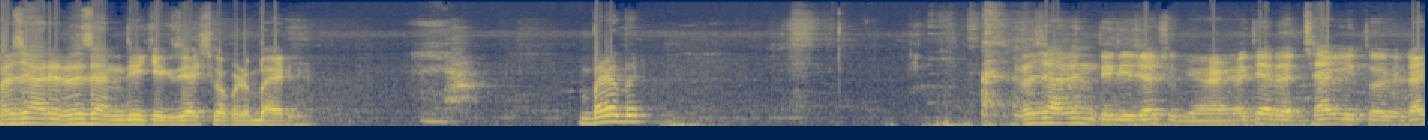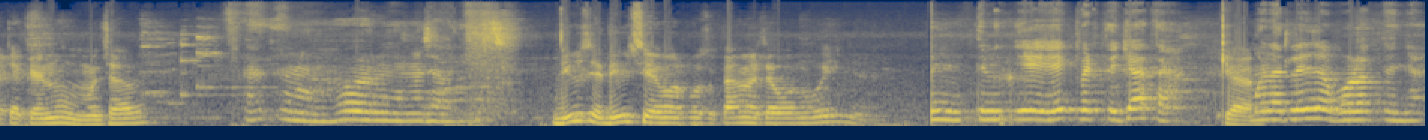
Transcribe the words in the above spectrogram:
રજા રે રજા ને દી કે જઈશું આપણે બહાર. બરાબર? રજા રે ને તે દી જઈશું કે અત્યારે જાવી તો રાતે કે નું મજા આવી? દિવસે દિવસે અમારે પાછું કામે જવાનું હોય ને. એ એક ફેર તો ગયા હતા ક્યાં? મને લઈ જાવ ભોળાત ત્યાં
